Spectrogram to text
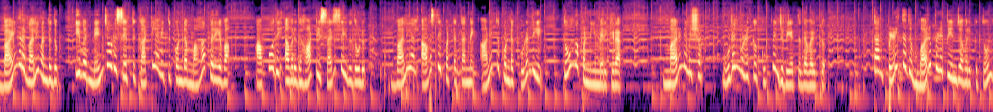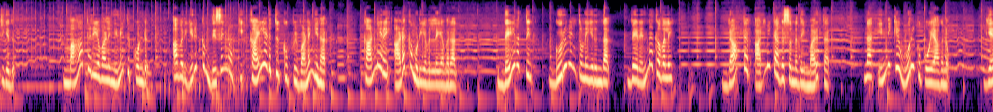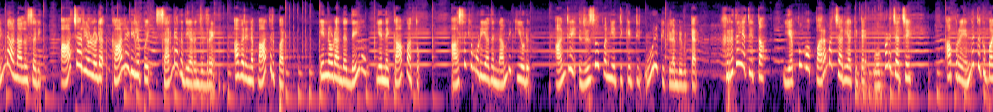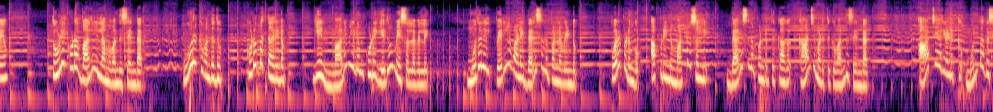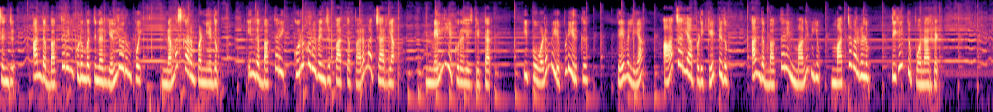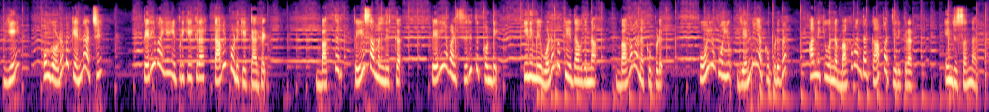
பயங்கர வலி வந்ததும் இவர் நெஞ்சோடு சேர்த்து கட்டி அணைத்துக் கொண்ட மகா பெரியவா. அப்போதே அவரது ஹார்ட்டை சரி செய்ததோடு வலியால் அவஸ்தைப்பட்ட தன்னை அணைத்துக் கொண்ட குழந்தையை தூங்க பண்ணியும் இருக்கிறார். மறுநிமிஷம் உடல் முழுக்க குப்பென்று வியர்த்தது அவருக்கு. தான் பிழைத்தது மறுபிழைப்பு என்று அவருக்கு தோன்றியது. மகா பெரியவாளை நினைத்துக் கொண்டு அவர் இருக்கும் திசை நோக்கி கையெடுத்து குப்பி வணங்கினார். கண்ணீரை அடக்க முடியவில்லை அவரால். தெய்வத்தின் குருவின் துணை இருந்தால் வேறென்ன கவலை? டாக்டர் அட்மிட் ஆக சொன்னதை மறுத்தார். நான் இன்னைக்கே ஊருக்கு போயாகணும். என்ன ஆனாலும் சரி ஆச்சாரியோட காலடியில போய் சரணாகதி அடைஞ்சிடுறேன். அவர் என்ன பார்த்திருப்பார். என்னோட அந்த தெய்வம் என்னை காப்பாத்தும். அசைக்க முடியாத நம்பிக்கையோடு அன்றே ரிசர்வ் பண்ணிய டிக்கெட்டில் ஊருக்கு கிளம்பி விட்டார் ஹிருதயத்தை தான் எப்பவோ பரமாச்சாரியா கிட்ட ஒப்படைச்சாச்சே. அப்புறம் என்னத்துக்கு பயம்? துளி கூட வலி இல்லாம வந்து சேர்ந்தார். ஊருக்கு வந்ததும் குடும்பத்தாரிடம் என் மனைவியிடம் கூட எதுவுமே சொல்லவில்லை. முதலில் பெரியவாளை தரிசனம் பண்ண வேண்டும். புறப்படுங்கோ அப்படின்னு மட்டும் சொல்லி தரிசனம் பண்றதுக்காக காஞ்சி மடத்துக்கு வந்து சேர்ந்தார். ஆச்சாரியர்களுக்கு முன்பாக சென்று அந்த பக்தரின் குடும்பத்தினர் எல்லோரும் போய் நமஸ்காரம் பண்ணியதும் இந்த பக்தரை குறுகுறுவென்று பார்த்த பரமாச்சாரியா மெல்லிய குரலில் கேட்டார். இப்போ உடம்பு எப்படி இருக்கு? தேவலையா ஆச்சாரியா அப்படி கேட்டதும் அந்த பக்தரின் மனைவியும் மற்றவர்களும் திகைத்து போனார்கள். ஏன்? உங்க உடம்புக்கு என்ன ஆச்சு பெரியவா ஏன் இப்படி கேட்கிறார்? தவிப்போடு கேட்டார்கள். பக்தர் பேசாமல் நிற்க பெரியவாள் சிரித்துக்கொண்டே இனிமே உடம்புக்கு ஏதாவதுன்னா பகவானை கூப்பிடு. போயும் போயும் என்னையா கூப்பிடுவ? அன்னைக்கு உன்னை பகவான் தான் காப்பாத்தி இருக்கிறார் என்று சொன்னார்.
